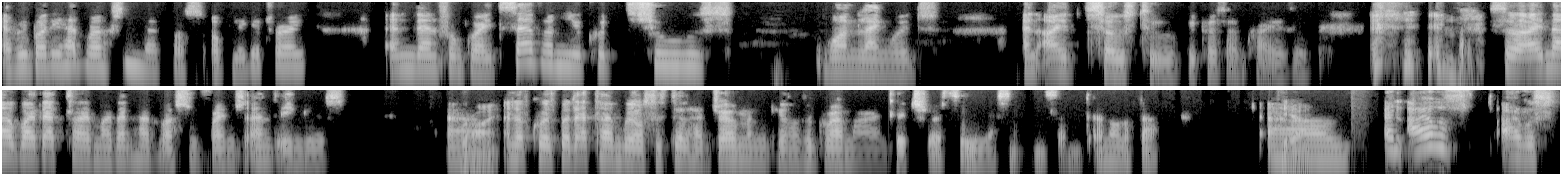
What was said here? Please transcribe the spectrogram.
Everybody had Russian. That was obligatory and then from grade seven, you could choose one language. And I chose two because I'm crazy. Mm-hmm. so I now, by that time, I then had Russian, French, and English. Um, right. And of course, by that time, we also still had German, you know, the grammar and literacy lessons and, and all of that. Um, yeah. And I was, I was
